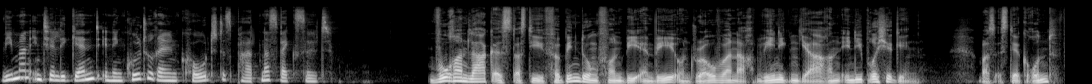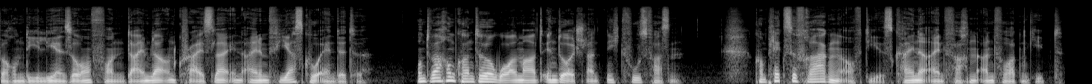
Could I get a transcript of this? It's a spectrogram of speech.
Wie man intelligent in den kulturellen Code des Partners wechselt. Woran lag es, dass die Verbindung von BMW und Rover nach wenigen Jahren in die Brüche ging? Was ist der Grund, warum die Liaison von Daimler und Chrysler in einem Fiasko endete? Und warum konnte Walmart in Deutschland nicht Fuß fassen? Komplexe Fragen, auf die es keine einfachen Antworten gibt.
